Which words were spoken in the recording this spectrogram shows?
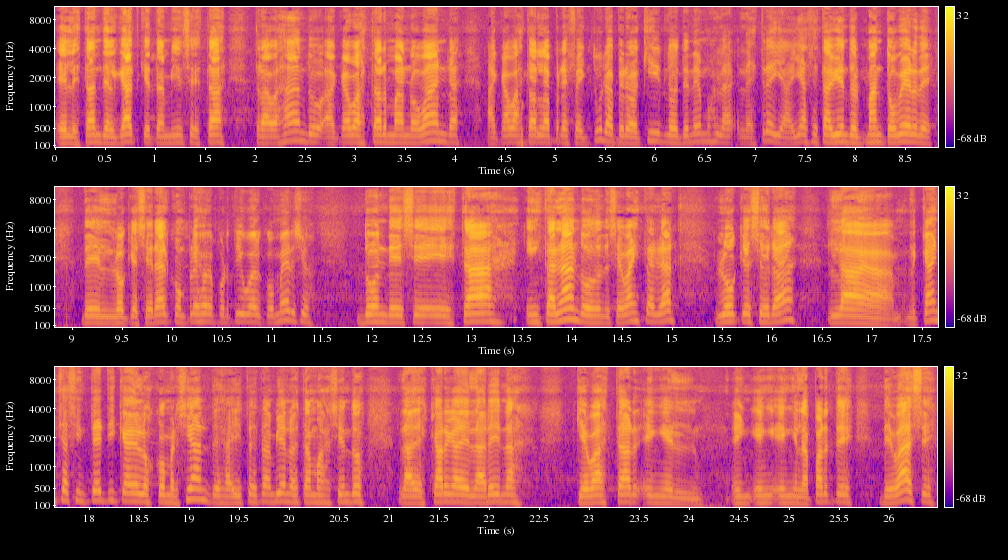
el stand del GAT que también se está trabajando, acá va a estar Mano Banda, acá va a estar la prefectura, pero aquí lo tenemos la, la estrella, allá se está viendo el manto verde de lo que será el complejo deportivo del comercio donde se está instalando, donde se va a instalar lo que será la, cancha sintética de los comerciantes. Ahí ustedes están viendo, estamos haciendo la descarga de la arena que va a estar en, el, en, la parte de base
